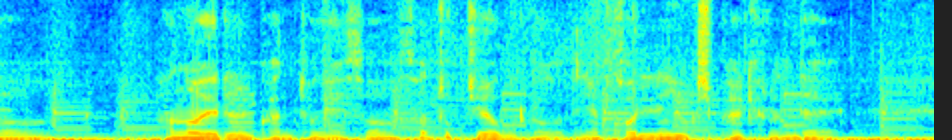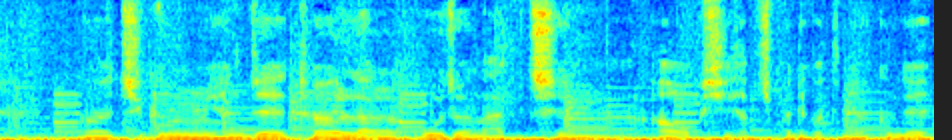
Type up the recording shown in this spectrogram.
시티에서 하노이를 관통해서 서쪽 지역으로 가거든요. 거리는 68km인데 어, 지금 현재 토요일 날 오전 아침 9시 30분이거든요. 근데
